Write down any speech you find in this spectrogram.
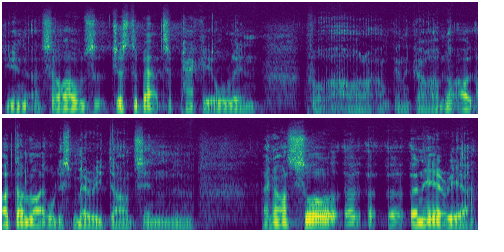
you know, so I was just about to pack it all in. I thought, oh, all right, I'm going to go. I'm not, I, I, don't like all this merry dancing. And I saw a, a, an area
